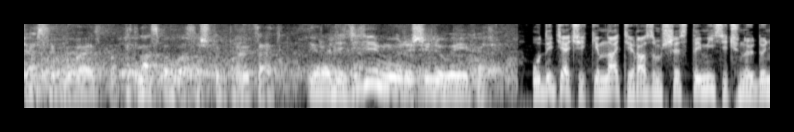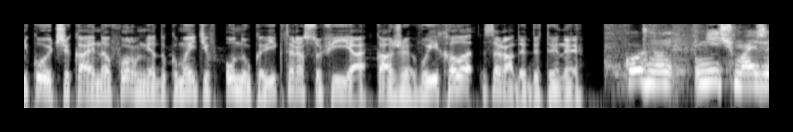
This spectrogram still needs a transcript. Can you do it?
часто бывает по 15-20 штук пролетают. И ради детей мы решили выехать. У дитячій кімнаті разом з шестимісячною донькою чекає на оформлення документів онука Віктора Софія. Каже, виїхала заради дитини. Кожну ніч майже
